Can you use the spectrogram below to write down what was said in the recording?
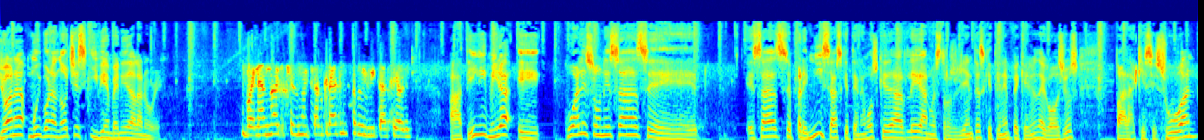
Joana, muy buenas noches y bienvenida a la nube. Buenas noches, muchas gracias por la invitación. A ti, mira, eh, ¿cuáles son esas, eh, esas premisas que tenemos que darle a nuestros oyentes que tienen pequeños negocios para que se suban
